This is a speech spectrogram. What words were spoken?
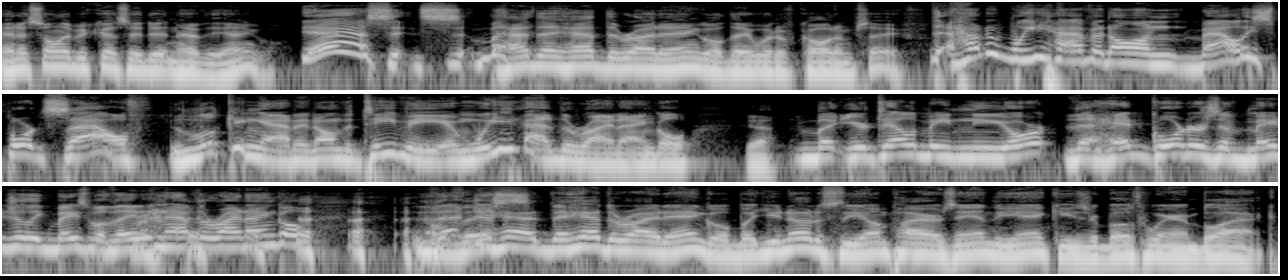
and it's only because they didn't have the angle. Yes, it's, but Had they had the right angle, they would have called him safe. how did we have it on Bally Sports South looking at it on the TV and we had the right angle? Yeah. But you're telling me New York, the headquarters of Major League Baseball, they didn't have the right angle? That they just- had they had the right angle, but you notice the umpires and the Yankees are both wearing black.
